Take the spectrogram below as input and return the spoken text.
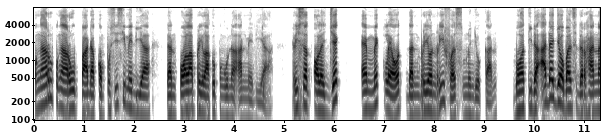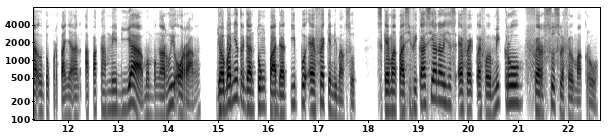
pengaruh-pengaruh pada komposisi media dan pola perilaku penggunaan media. Riset oleh Jack M. McLeod dan Brion Rivers menunjukkan bahwa tidak ada jawaban sederhana untuk pertanyaan apakah media mempengaruhi orang. Jawabannya tergantung pada tipe efek yang dimaksud. Skema klasifikasi analisis efek level mikro versus level makro.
